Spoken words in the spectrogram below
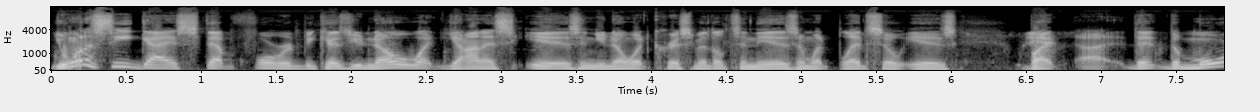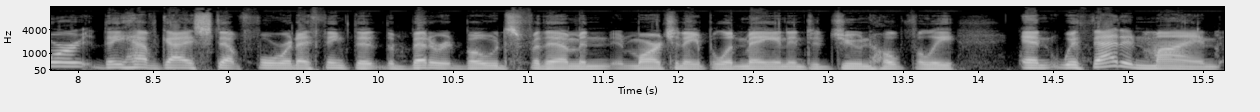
You want to see guys step forward because you know what Giannis is, and you know what Khris Middleton is, and what Bledsoe is but uh, the the more they have guys step forward, I think that the better it bodes for them in, in, March and April and May and into June, hopefully. And with that in mind,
